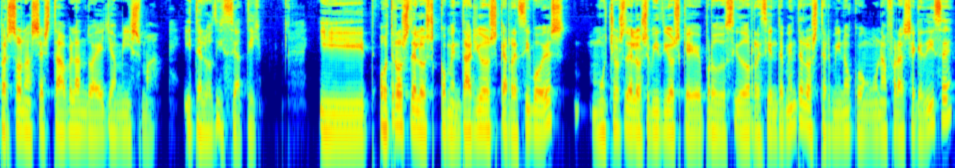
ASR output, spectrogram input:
persona se está hablando a ella misma y te lo dice a ti. Y otros de los comentarios que recibo es, muchos de los vídeos que he producido recientemente los termino con una frase que dice,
